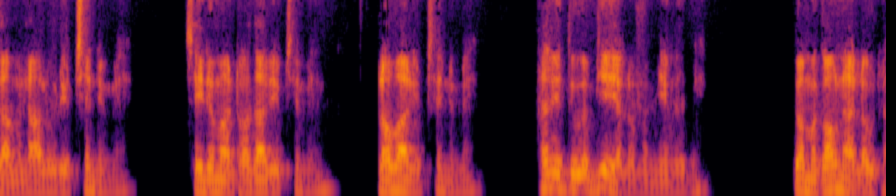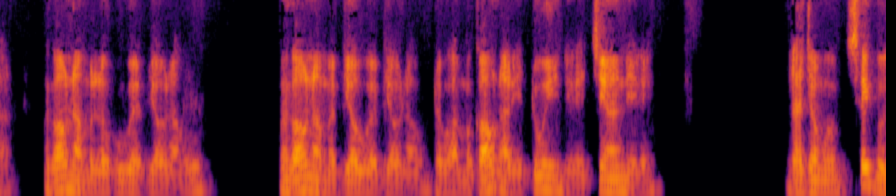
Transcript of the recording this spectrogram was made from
တာမနာလိုတွေဖြစ်နေမယ်စိတ်ဓမ္မဒေါသတွေဖြစ်မယ်လောဘတွေဖြစ်နေမယ် အဲ့ဒီသူအပြည့်ရလို့မမြင်ဘူးလေသူကမကောင်းတာလုပ်တာမကောင်းတာမလုပ်ဘူးပဲပြောတာဟုတ်မကောင်းတာမပြောဘူးပဲပြောတာဟုတ်ဒါကမကောင်းတာတွေတွေးနေတယ်ကြမ်းနေတယ်ဒါကြောင့်မို့စိတ်ကို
